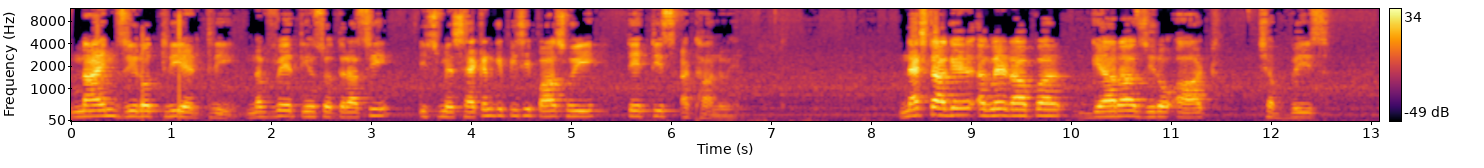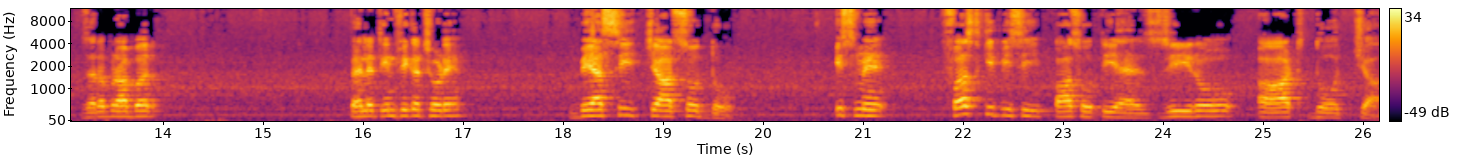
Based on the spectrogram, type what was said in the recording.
nine zero three eight three, نوے تین سو تراسی، اس میں سیکنڈ کی پی سی پاس ہوئی، تینتیس اٹھانوے۔ نیکسٹ آگے، اگلے ڈرا پر گیارہ زیرو آٹھ چھبیس ضرب برابر۔ پہلے تین فگر چھوڑے بیاسی چار سو دو۔ اس میں فرسٹ کی پی سی پاس ہوتی ہے زیرو آٹھ دو چار۔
